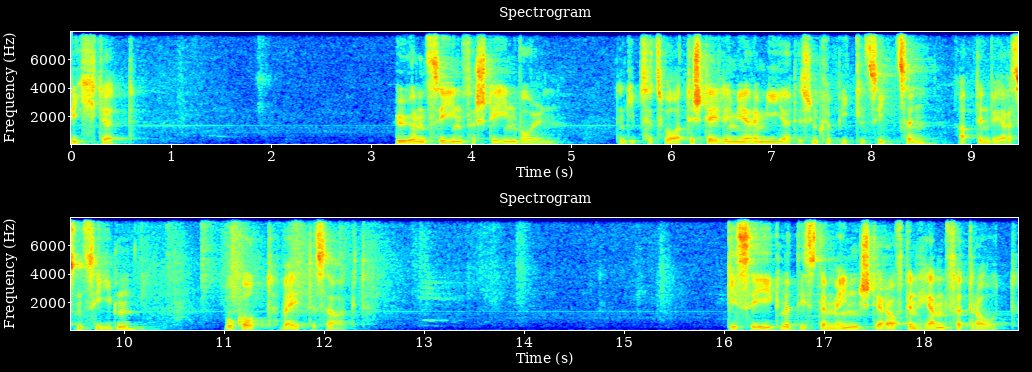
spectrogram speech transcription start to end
richtet, hören, sehen, verstehen wollen, dann gibt es eine zweite Stelle im Jeremia, das ist im Kapitel 17, ab den Versen 7, wo Gott weiter sagt. Gesegnet ist der Mensch, der auf den Herrn vertraut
